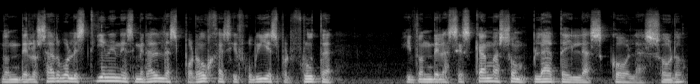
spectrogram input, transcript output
donde los árboles tienen esmeraldas por hojas y rubíes por fruta, y donde las escamas son plata y las colas oro?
